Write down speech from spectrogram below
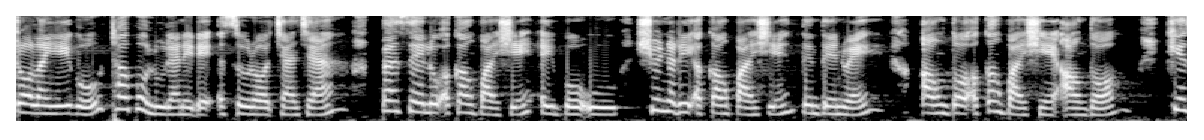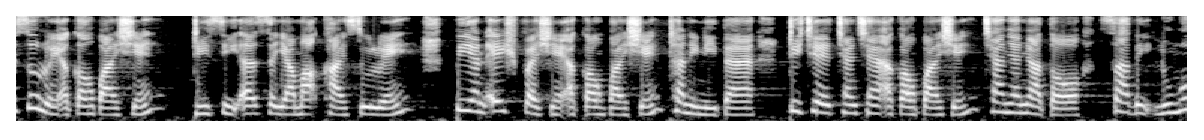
တော်လန်ရေးကိုထောက်ဖို့လူတန်းနေတဲ့အဆိုတော်ချမ်းချမ်းပန်ဆယ်လိုအကောင့်ပိုင်ရှင်အိမ်ပိုဦးရွှေနရီအကောင့်ပိုင်ရှင်တင်းတင်းတွင်အောင်တော်အကောင့်ပိုင်ရှင်အောင်တော်ခင်စုလွင်အကောင့်ပိုင်ရှင် DCS ဆရာမခိုင်စုလွင် PNH Fashion အကောင့်ပိုင်ရှင်ထန်နီနီတန်တီချေချမ်းချမ်းအကောင့်ပိုင်ရှင်ချမ်းမြမြသောစသည့်လူမှု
